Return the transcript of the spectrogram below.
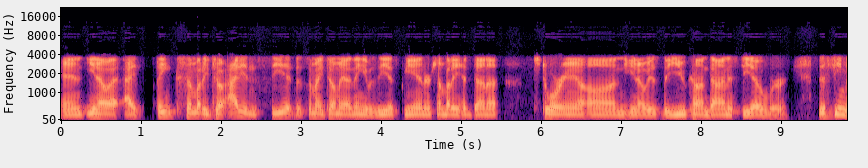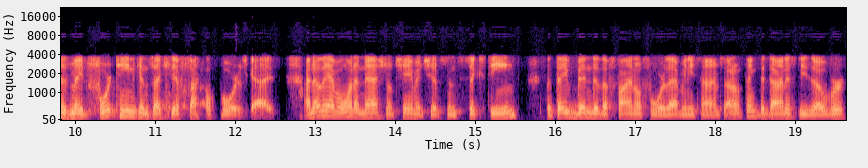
and you know, I, I think somebody told I didn't see it, but somebody told me I think it was ESPN or somebody had done a story on you know is the UConn dynasty over? This team has made 14 consecutive Final Fours, guys. I know they haven't won a national championship since 16, but they've been to the Final Four that many times. I don't think the dynasty's over.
